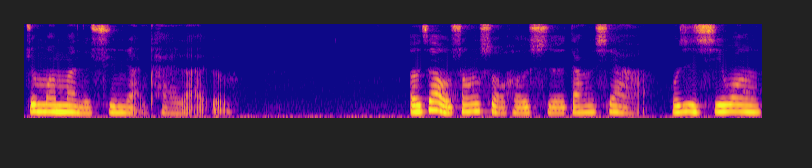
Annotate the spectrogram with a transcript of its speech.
就慢慢的熏染开来了。而在我双手合十的当下，我只希望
